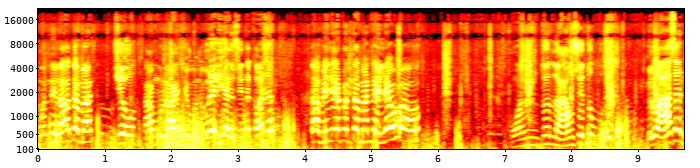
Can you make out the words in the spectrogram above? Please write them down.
ફોન નહીં લાવો તમાર. જેવો. આ મુ લાવે છે ઓનો. કોઈ લઈ આવ્યો છે તો ખબર છે? તમે લે પણ તમારે નહીં લેવો આવો. ફોન તો લાવશે તો હું તો પેલો આ છે ને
